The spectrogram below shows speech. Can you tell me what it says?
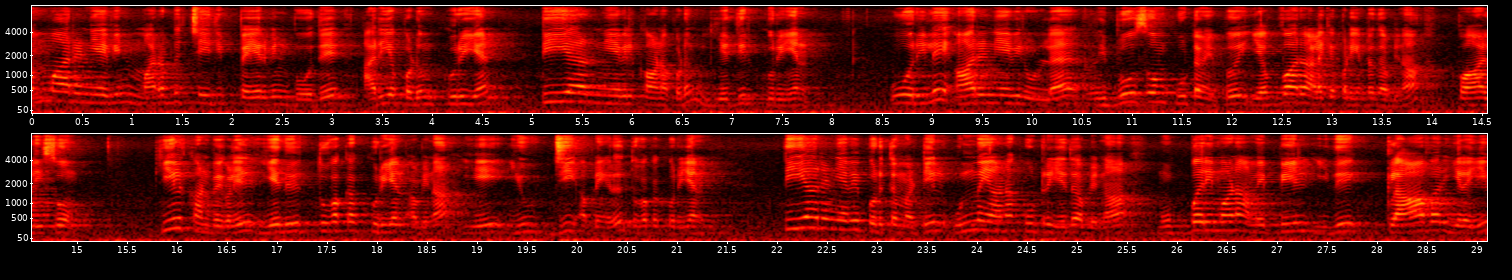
எம்ஆர்என்ஏவின் மரபு செய்தி பெயர்வின் போது அறியப்படும் குறியன் டிஆர்என்ஏவில் காணப்படும் எதிர்குறியன். ஓர் இலை ஆர்என்ஏவில் உள்ள ரிபோசோம் கூட்டமைப்பு எவ்வாறு அழைக்கப்படுகின்றது அப்படின்னா பாலிசோம். கீழ்காண்பைகளில் எது துவக்க குறியன் அப்படின்னா ஏயுஜி அப்படிங்கிறது துவக்க குறியன் டிஆர்என்ஏவை பொறுத்த மட்டில் உண்மையான கூற்று எது அப்படின்னா முப்பரிமாண அமைப்பில் இது கிளாவர் இலையை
